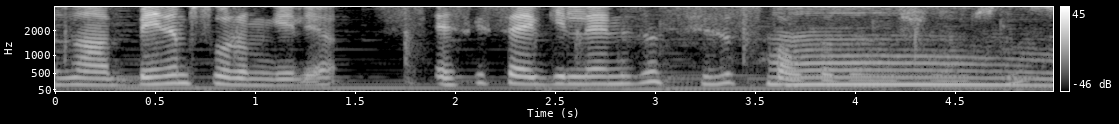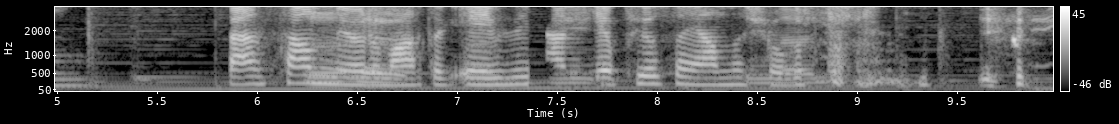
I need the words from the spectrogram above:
O zaman benim sorum geliyor. Eski sevgililerinizin sizi stalkladığını düşünüyor musunuz? Hmm. Ben sanmıyorum Evet. artık evli yani yapıyorsa yanlış olur.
